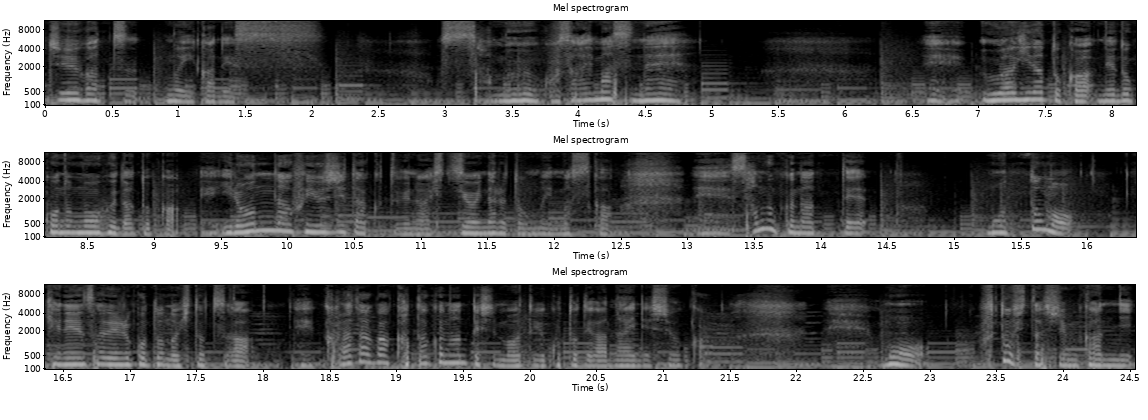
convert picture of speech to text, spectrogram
10月6日です。寒うございますね。えー、上着だとか寝床の毛布だとか、えー、いろんな冬支度というのは必要になると思いますが、えー、寒くなって最も懸念されることの一つが、え体が硬くなってしまうということではないでしょうか、えもうふとした瞬間に、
